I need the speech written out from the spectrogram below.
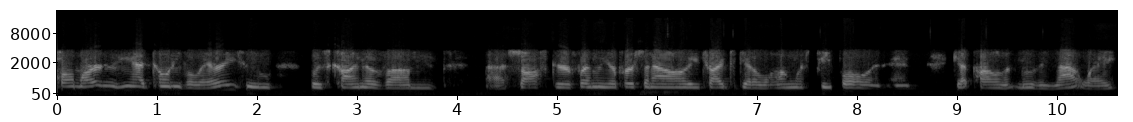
Paul Martin, he had Tony Valeri, who was kind of um, a softer, friendlier personality, tried to get along with people and, and get Parliament moving that way.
